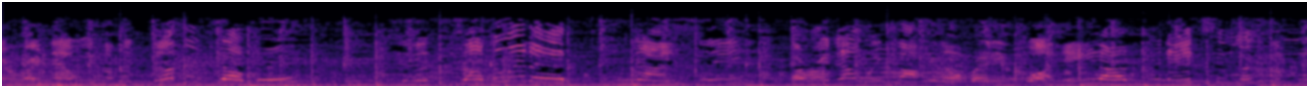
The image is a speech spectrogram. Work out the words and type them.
fire right now. We have another double. So let's double it up nicely. And right now we're talking already, what, 800x and let's some more.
